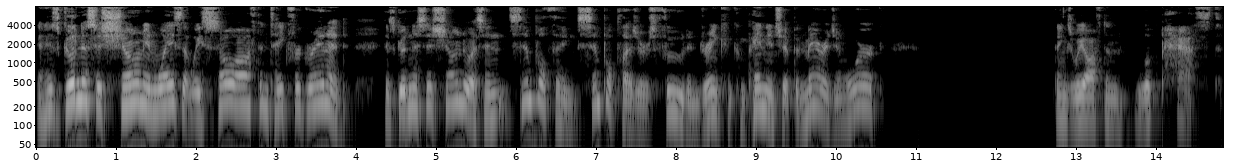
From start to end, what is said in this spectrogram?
And his goodness is shown in ways that we so often take for granted. His goodness is shown to us in simple things, simple pleasures, food and drink and companionship and marriage and work. Things we often look past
